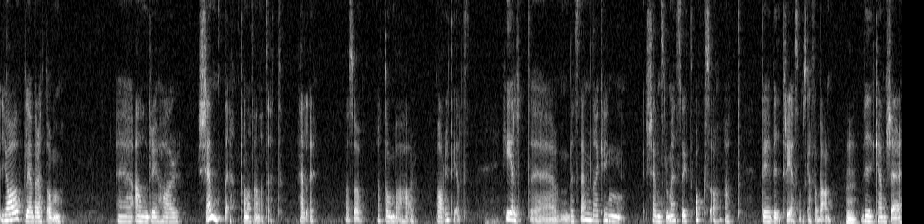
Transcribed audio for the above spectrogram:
jag upplever att de eh, aldrig har känt det på något annat sätt heller. Alltså att de bara har varit helt, helt eh, bestämda kring känslomässigt också att det är vi tre som skaffar barn. Mm. Vi kanske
